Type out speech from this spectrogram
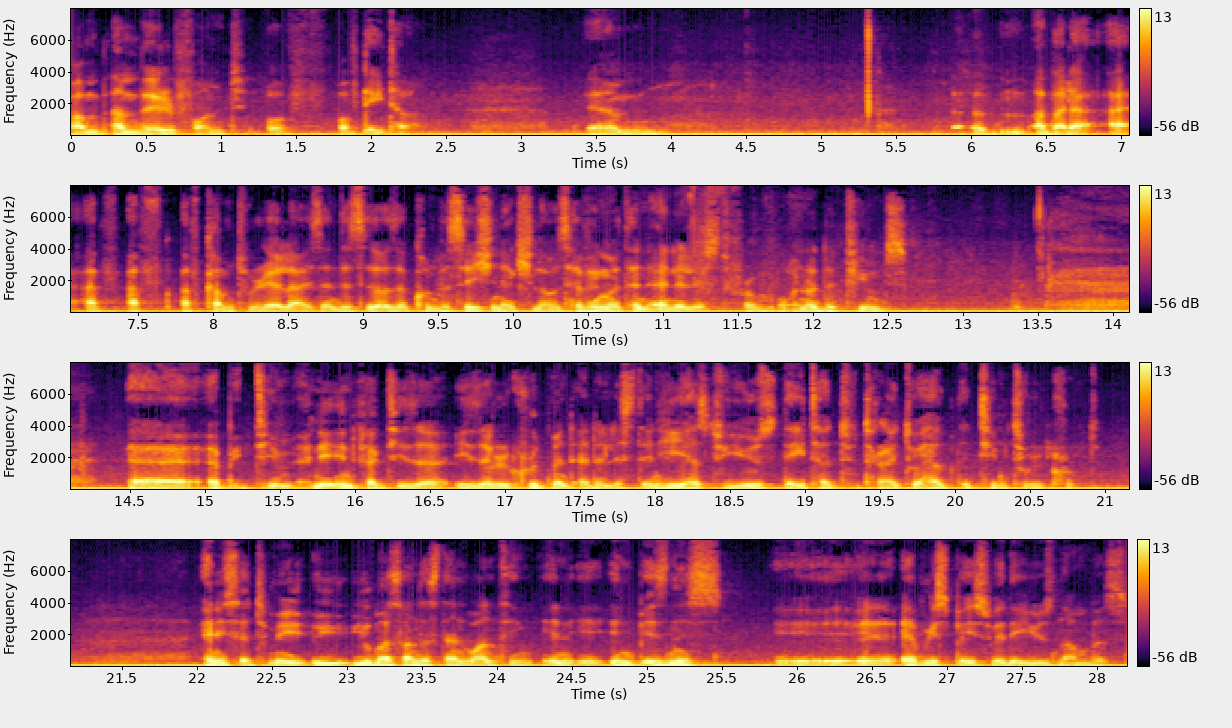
I'm I'm very fond of of data. Um, but I, I've, I've, I've come to realize, and this was a conversation actually I was having with an analyst from one of the teams uh, a big team, and in fact, he's a he's a recruitment analyst, and he has to use data to try to help the team to recruit. And he said to me, "You, you must understand one thing: in in business, in every space where they use numbers,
